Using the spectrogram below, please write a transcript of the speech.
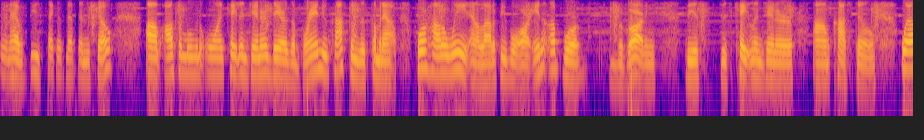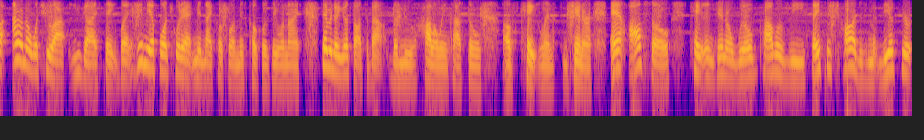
We're gonna have a few seconds left in the show. Um, also moving on, Caitlyn Jenner. There's a brand new costume that's coming out for Halloween, and a lot of people are in an uproar regarding this this Caitlyn Jenner um costume. Well, I don't know what you are, you guys think, but hit me up on Twitter at Midnight Coco and Miss Coco 09 Let me know your thoughts about the new Halloween costume of Caitlyn Jenner. And also, Caitlyn Jenner will probably be facing charges vehicular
